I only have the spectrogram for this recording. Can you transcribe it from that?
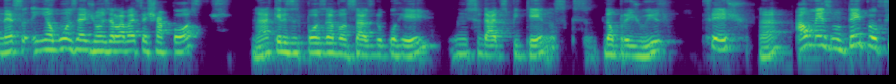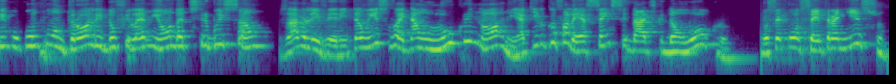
nessa, em algumas regiões, ela vai fechar postos, né, aqueles postos avançados do Correio, em cidades pequenas, que dão prejuízo fecho. Né? Ao mesmo tempo, eu fico com o controle do filé mignon da distribuição, sabe, Oliveira? Então, isso vai dar um lucro enorme. Aquilo que eu falei, as 100 cidades que dão lucro, você concentra nisso.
